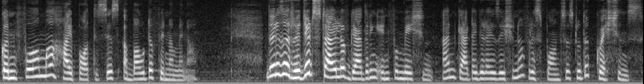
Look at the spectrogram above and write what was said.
confirm a hypothesis about a phenomena. There is a rigid style of gathering information and categorization of responses to the questions.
